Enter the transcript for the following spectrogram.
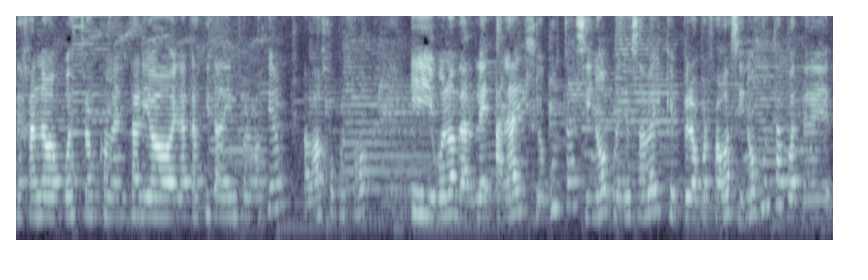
Dejadnos vuestros comentarios en la cajita de información, abajo por favor. Y bueno, darle a like si os gusta, si no, pues ya sabéis que, pero por favor, si no os gusta, pues de,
